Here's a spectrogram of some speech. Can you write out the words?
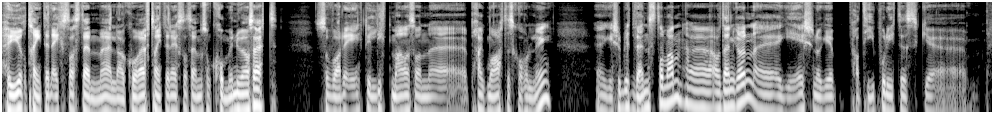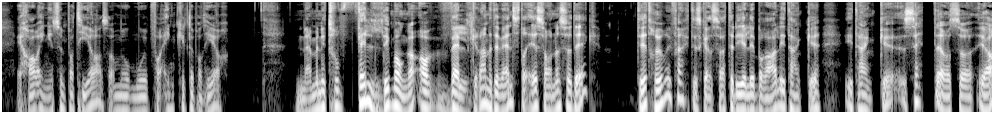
Høyre trengte en ekstra stemme, eller KrF trengte en ekstra stemme som kom inn uansett, så var det egentlig litt mer en sånn pragmatisk holdning. Jeg er ikke blitt venstremann eh, av den grunn. Jeg er ikke noe partipolitisk eh, Jeg har ingen sympatier altså, for enkelte partier. Nei, men jeg tror veldig mange av velgerne til Venstre er sånne som deg. Det tror jeg faktisk, altså. At de er liberale i, tanke, i tankesettet. Altså, ja.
